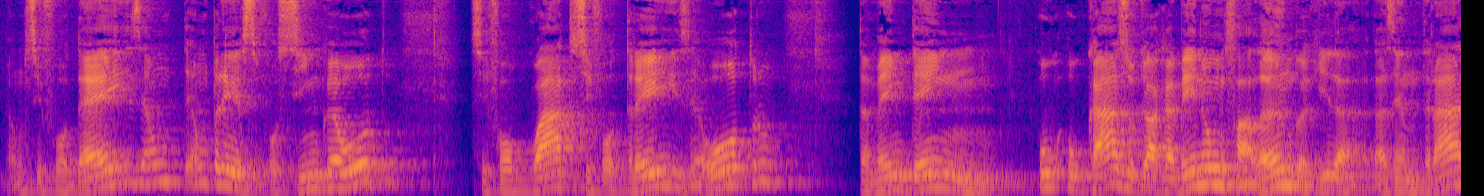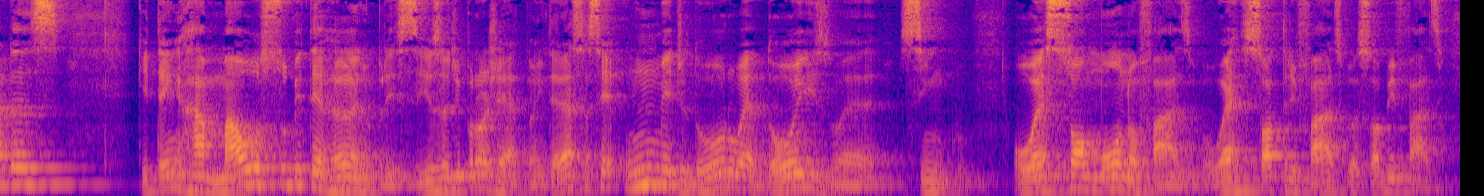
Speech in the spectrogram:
Então, se for 10 é um, é um preço, se for 5 é outro, se for 4, se for 3 é outro. Também tem o, o caso que eu acabei não falando aqui da, das entradas que tem ramal subterrâneo, precisa de projeto. Não interessa se é um medidor, ou é dois, ou é cinco, ou é só monofásico, ou é só trifásico, ou é só bifásico.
